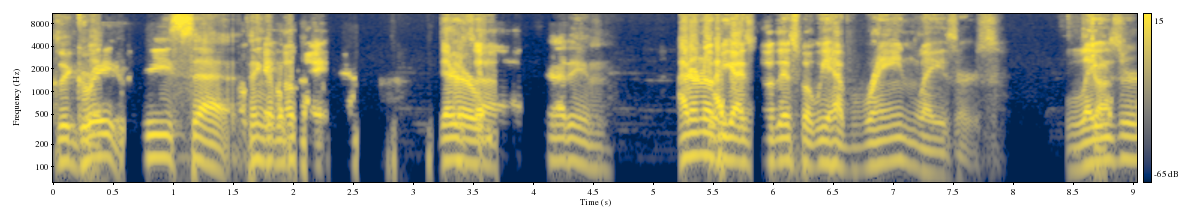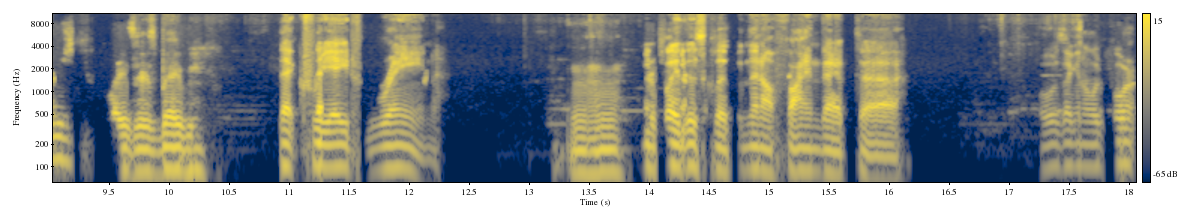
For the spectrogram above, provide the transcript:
The great reset. Think about okay. There's a, setting. I don't know if you guys know this, but we have rain lasers, lasers lasers, baby. that create rain. Hmm I'm gonna play this clip and then I'll find that. Uh, what was I gonna look for?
